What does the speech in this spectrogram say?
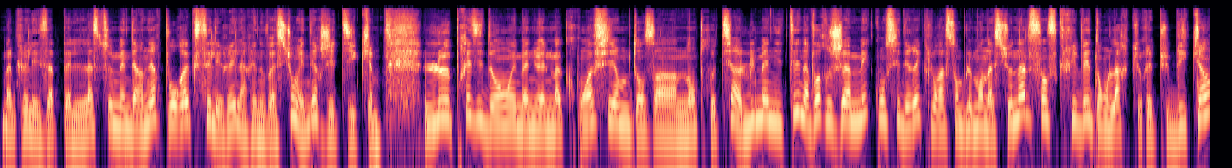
malgré les appels la semaine dernière pour accélérer la rénovation énergétique. Le président Emmanuel Macron affirme dans un entretien à l'humanité n'avoir jamais considéré que le Rassemblement national s'inscrivait dans l'arc républicain.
